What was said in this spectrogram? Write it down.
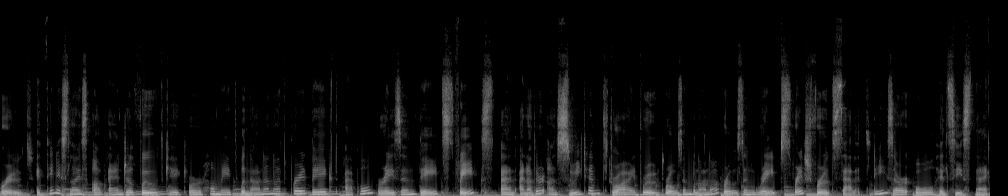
fruit, a thin slice of angel food cake or homemade banana nut bread, baked apple, raisin, dates, figs, and another unsweetened dried fruit, frozen banana, frozen grapes, fresh fruit salad. These are all healthy snacks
